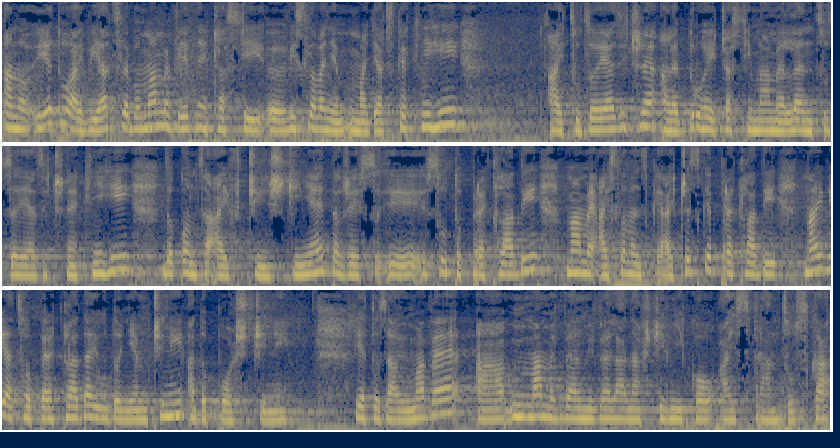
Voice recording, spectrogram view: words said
Áno, je tu aj viac, lebo máme v jednej časti eh, vyslovene maďarské knihy, aj cudzojazyčné, ale v druhej časti máme len cudzojazyčné knihy, dokonca aj v čínštine, takže sú, sú to preklady. Máme aj slovenské, aj české preklady. Najviac ho prekladajú do nemčiny a do polštiny. Je to zaujímavé a máme veľmi veľa navštívníkov aj z Francúzska,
